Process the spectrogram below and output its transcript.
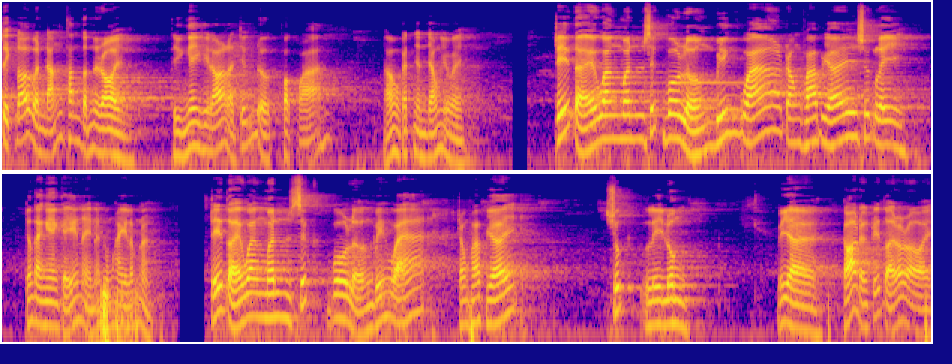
tuyệt đối bình đẳng thanh tịnh này rồi thì ngay khi đó là chứng được phật quả. Đó một cách nhanh chóng như vậy. Trí tuệ quang minh sức vô lượng biến hóa trong pháp giới xuất ly. Chúng ta nghe kỹ cái này nó cũng hay lắm nè. Trí tuệ quang minh sức vô lượng biến hóa trong pháp giới xuất ly luân. Bây giờ có được trí tuệ đó rồi.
